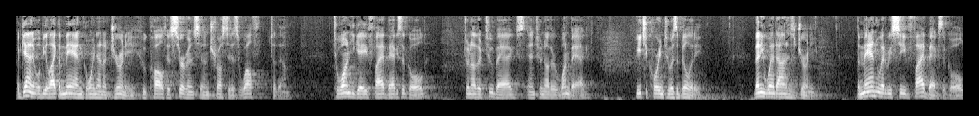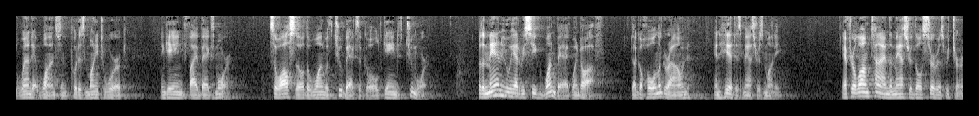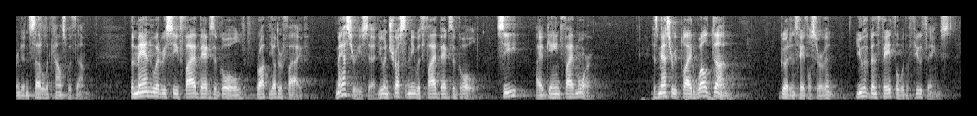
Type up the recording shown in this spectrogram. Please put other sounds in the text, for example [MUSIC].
Again, it will be like a man going on a journey who called his servants and entrusted his wealth to them. To one he gave five bags of gold, to another two bags, and to another one bag, each according to his ability. Then he went on his journey. The man who had received five bags of gold went at once and put his money to work and gained five bags more. So also the one with two bags of gold gained two more. But the man who had received one bag went off, dug a hole in the ground, and hid his master's money. After a long time, the master of those servants returned and settled accounts with them. The man who had received five bags of gold brought the other five. Master, he said, you entrusted me with five bags of gold. See, I have gained five more. His master replied, Well done, good and faithful servant. You have been faithful with a few things.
